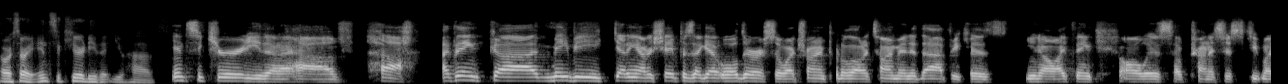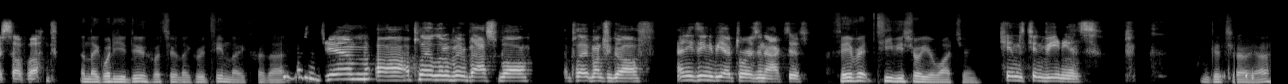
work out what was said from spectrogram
or sorry, insecurity that you have. Insecurity that I have, ha. I think uh, maybe getting out of shape as I get older. So I try and put a lot of time into that because, you know, I think always I'm trying to just keep myself up. And like, what do you do? What's your like routine like for that? I go to the gym. Uh, I play a little bit of basketball. I play a bunch of golf. Anything to be outdoors and active. Favorite TV show you're watching? Kim's Convenience. Good show, yeah.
